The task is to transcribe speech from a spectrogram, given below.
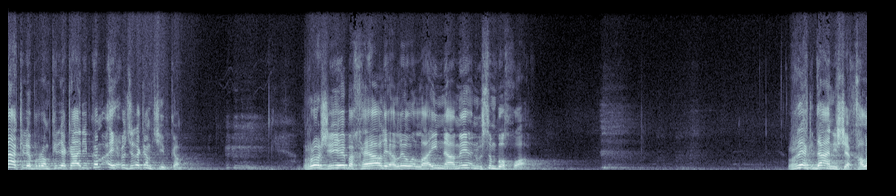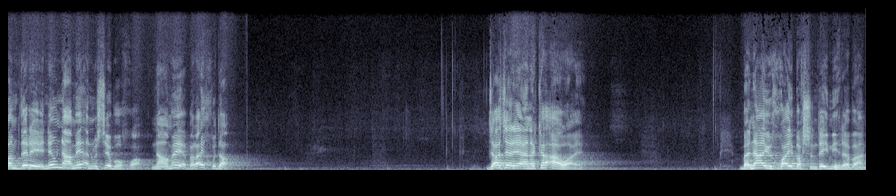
ناکرێ بڕۆم کرێکاری بکەم ئەی حجرەکەم چی بکەم ڕۆژەیە بە خەیاڵی ئەڵێ وەڵی نامەیە نووسم بۆ خوا ڕێک دانیشێ قەڵم دەرەیە نێو نامەیە ئەنووسێ بۆ خوا نامەیە بەرای خوددا جاجەریانەکە ئاوایە بە ناوی خوای بەخشندەی میهرەبان.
